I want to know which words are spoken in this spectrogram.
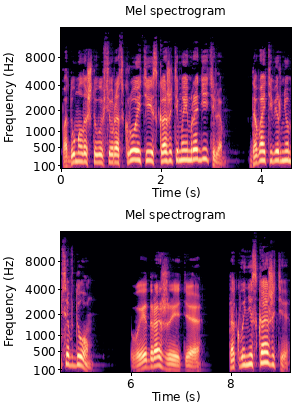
Подумала, что вы все раскроете и скажете моим родителям. Давайте вернемся в дом. Вы дрожите. Так вы не скажете?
